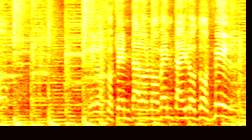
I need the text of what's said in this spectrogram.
de los 80, los 90 y los 2000.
